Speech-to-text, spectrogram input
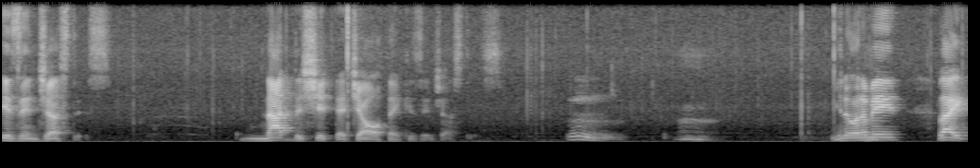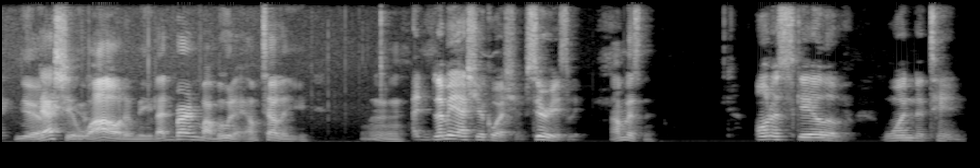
is injustice, not the shit that y'all think is injustice. Mm. You know what I mean? Like Yeah, that shit yeah. wild to me. That burned my booty. I'm telling you. Mm, Let me ask you a question. Seriously, I'm listening. on a scale of one to ten,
